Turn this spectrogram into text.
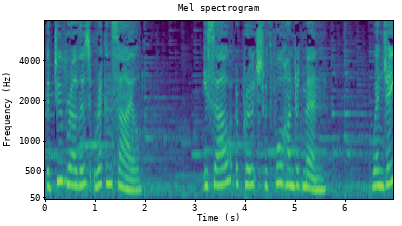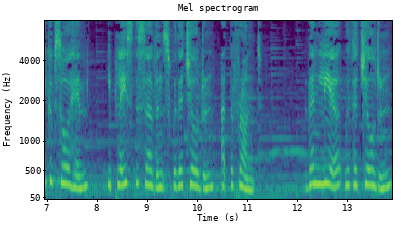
The two brothers reconcile. Esau approached with four hundred men. When Jacob saw him, he placed the servants with their children at the front, then Leah with her children,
